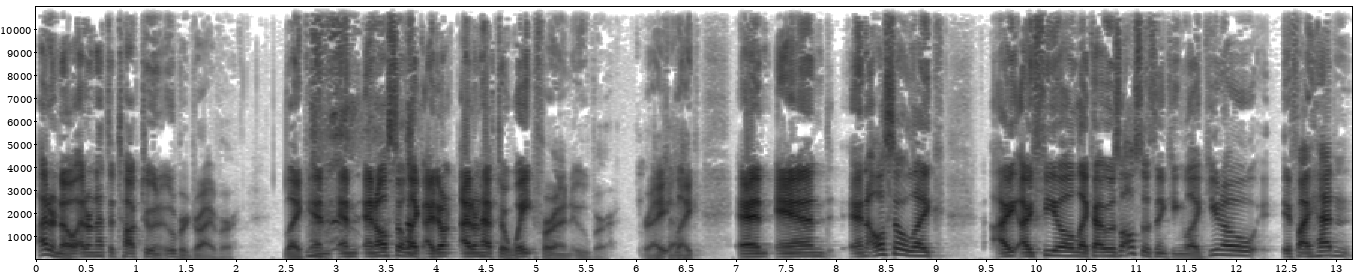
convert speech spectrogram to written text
I don't know, I don't have to talk to an Uber driver. Like and and and also like I don't I don't have to wait for an Uber, right? Okay. Like and and and also like I I feel like I was also thinking like, you know, if I hadn't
